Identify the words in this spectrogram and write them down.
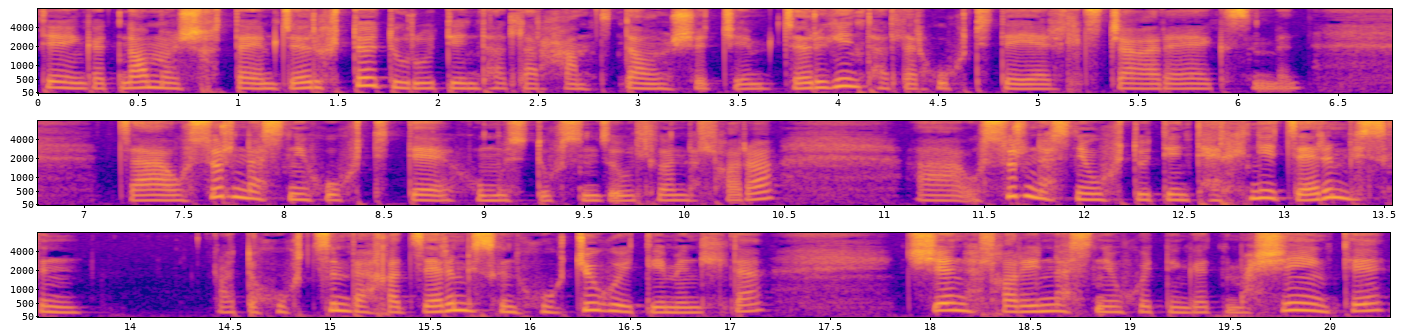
тэг ингээд ном уншихтаа юм зөрөгтэй дөрүүдийн талаар хамтдаа уншиж юм зөргийн талаар хүүхдтэй ярилцж байгаарэ гэсэн байна. За өсвөр насны хүүхэдтэй хүмүүст өгсөн зөвлөгөө нь болохоор а өсвөр насны хүүхдүүдийн тархины зарим хэсэг нь одоо хөгжсөн байхад зарим хэсэг нь хөгжөөгүй гэдэг юм л да. Жишээ нь болохоор энэ насны хүүхэд ингээд машин те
